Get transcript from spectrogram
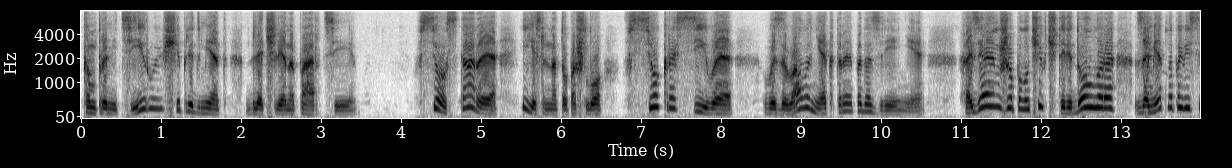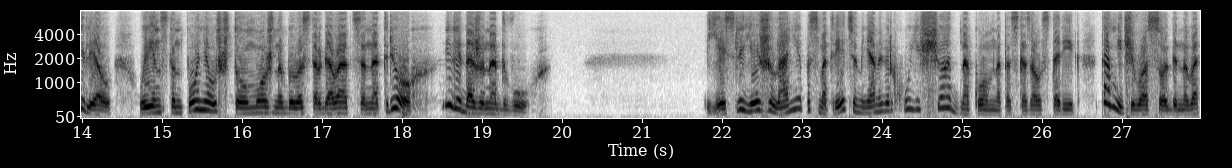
компрометирующий предмет для члена партии. Все старое, и если на то пошло, все красивое, вызывало некоторое подозрение. Хозяин же, получив 4 доллара, заметно повеселел. Уинстон понял, что можно было сторговаться на трех или даже на двух. «Если есть желание посмотреть, у меня наверху еще одна комната», — сказал старик. «Там ничего особенного,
